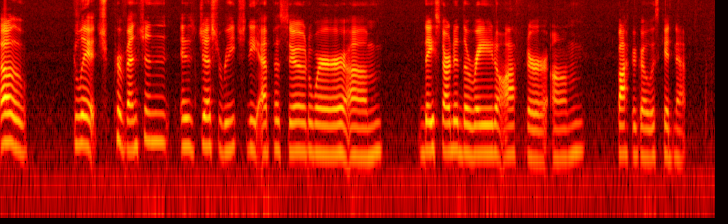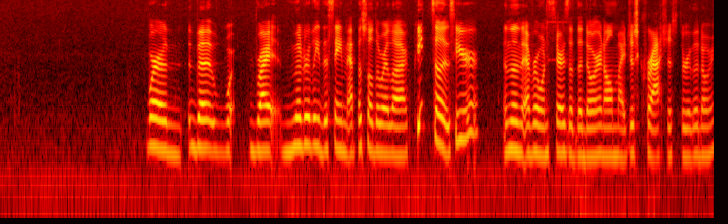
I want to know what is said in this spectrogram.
Oh, glitch prevention is just reached the episode where um they started the raid after um Bakugo was kidnapped. Where the right literally the same episode where like pizza is here and then everyone stares at the door and All Might just crashes through the door.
